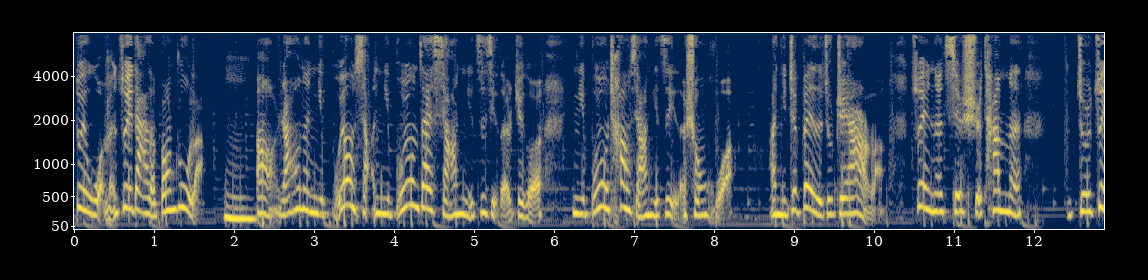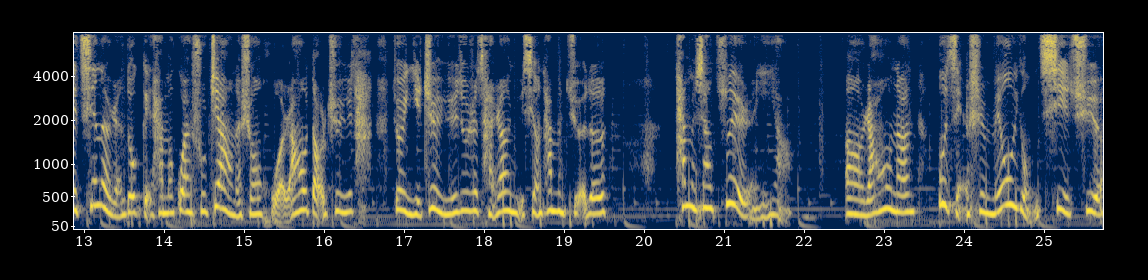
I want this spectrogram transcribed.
对我们最大的帮助了。嗯嗯，然后呢，你不用想，你不用再想你自己的这个，你不用畅想你自己的生活，啊，你这辈子就这样了。所以呢，其实他们就是最亲的人都给他们灌输这样的生活，然后导致于他就是以至于就是残障女性，他们觉得他们像罪人一样，嗯，然后呢，不仅是没有勇气去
